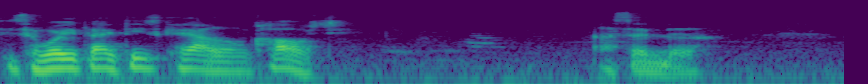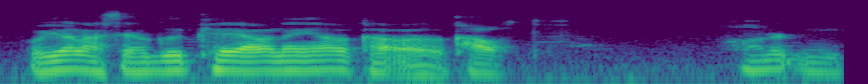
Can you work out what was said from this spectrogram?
She said, what do you think these cows gonna cost you? I said, uh, well, I said, a good cow now uh, cost hundred and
